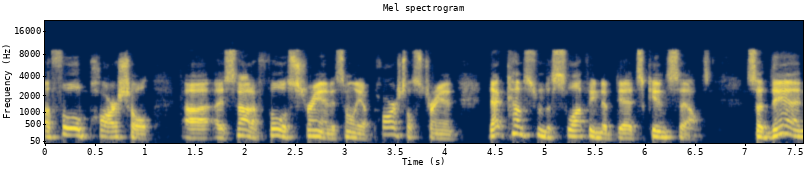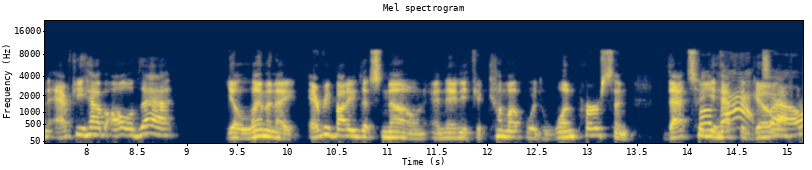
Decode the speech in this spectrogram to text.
a full partial, uh, it's not a full strand, it's only a partial strand. That comes from the sloughing of dead skin cells. So then, after you have all of that, you eliminate everybody that's known, and then if you come up with one person, that's who well, you have that, to go Joe, after.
